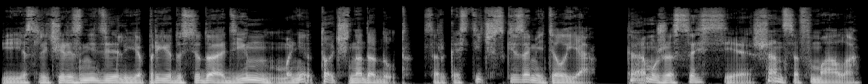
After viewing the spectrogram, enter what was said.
И если через неделю я приеду сюда один, мне точно дадут», — саркастически заметил я. «Там уже сессия, шансов мало».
